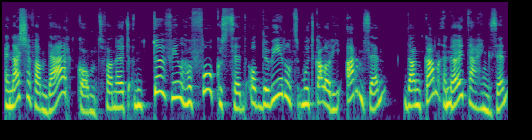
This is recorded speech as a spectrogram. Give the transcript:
En als je vandaar komt, vanuit een te veel gefocust zijn op de wereld moet caloriearm zijn, dan kan een uitdaging zijn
